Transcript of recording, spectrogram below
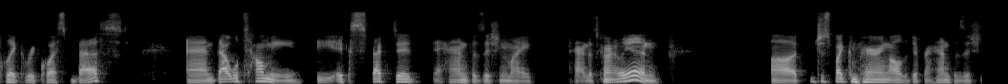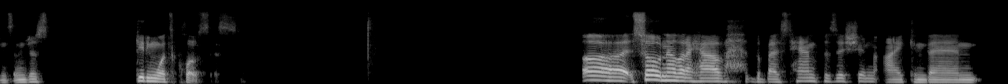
click request best, and that will tell me the expected hand position my hand is currently in. Uh, just by comparing all the different hand positions and just getting what's closest. Uh, so now that I have the best hand position, I can then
